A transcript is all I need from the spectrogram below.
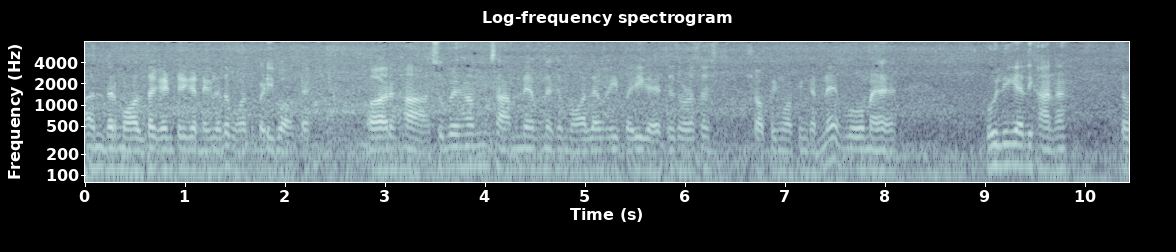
अंदर मॉल तक एंट्री करने के लिए तो बहुत बड़ी वॉक है। और हाँ सुबह हम सामने अपने जो मॉल है, वहीं पर ही गए थे थोड़ा सा शॉपिंग वॉपिंग करने। वो मैं भूल ही गया दिखाना। तो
